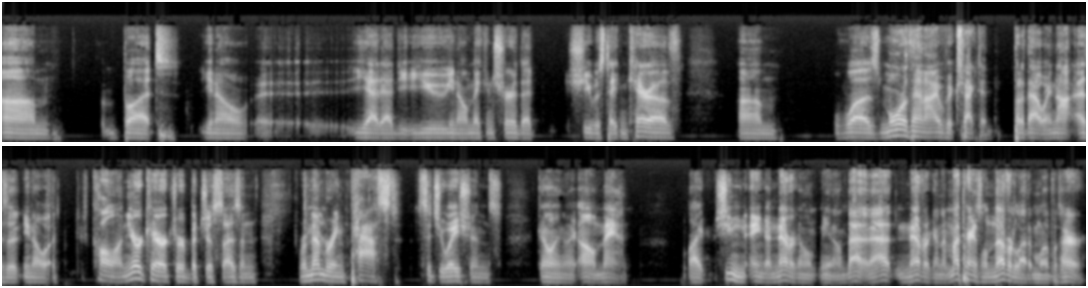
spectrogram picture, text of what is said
Um, but you know, uh, yeah, Dad, you you know making sure that she was taken care of um, was more than I expected. Put it that way, not as a you know a call on your character, but just as in remembering past situations, going like, oh man, like she ain't gonna never gonna you know that that never gonna my parents will never let him live with her.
